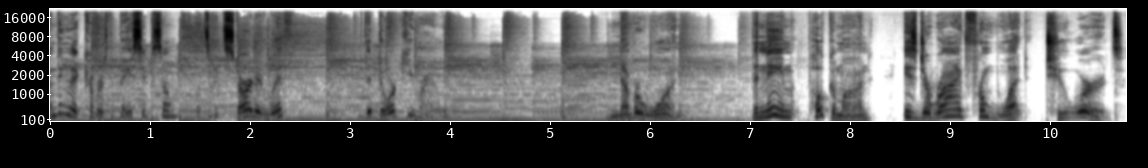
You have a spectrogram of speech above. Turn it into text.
I think that covers the basics, so let's get started with the dorky round. Number 1. The name Pokemon is derived from what two words?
